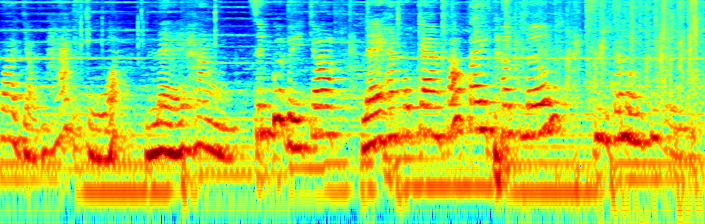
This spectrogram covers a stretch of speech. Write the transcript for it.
qua giọng hát của Lệ Hằng. Xin quý vị cho Lệ Hằng một tràng pháo tay thật lớn. Xin cảm ơn quý vị.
